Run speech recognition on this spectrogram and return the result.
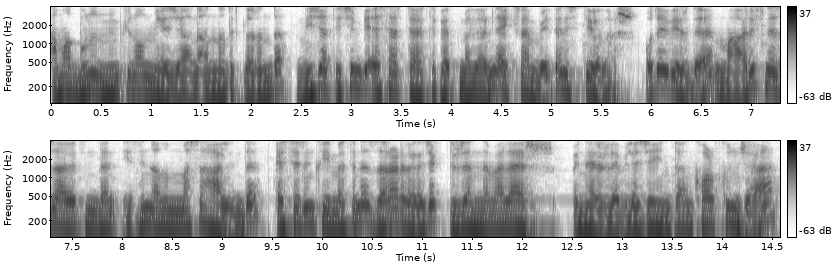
Ama bunun mümkün olmayacağını anladıklarında Nicat için bir eser tertip etmelerini Ekrem Bey'den istiyorlar. O devirde marif nezaretinden izin alınması halinde eserin kıymetine zarar verecek düzenlemeler önerilebileceğinden korkunca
